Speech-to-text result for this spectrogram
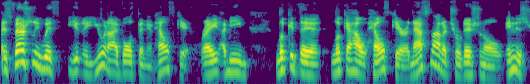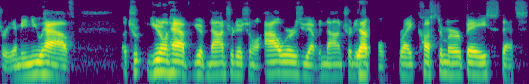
Especially with you know, you and I both been in healthcare, right? I mean, look at the look at how healthcare, and that's not a traditional industry. I mean, you have tr- you don't have you have non-traditional hours you have a non-traditional yep. right customer base that's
